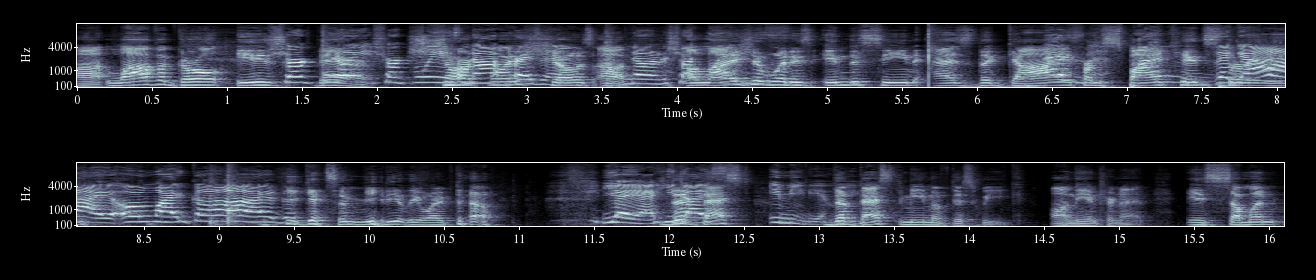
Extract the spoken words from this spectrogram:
Uh, Lava Girl is Shark there. Boy- Shark Boy is not Boy present. shows up. No, no, Shark Boy Elijah is- Wood is in the scene as the guy As- from Spy Kids The 3. guy. Oh my god. He gets immediately wiped out. Yeah, yeah. He The dies best- immediately. The best meme of this week on the internet is someone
